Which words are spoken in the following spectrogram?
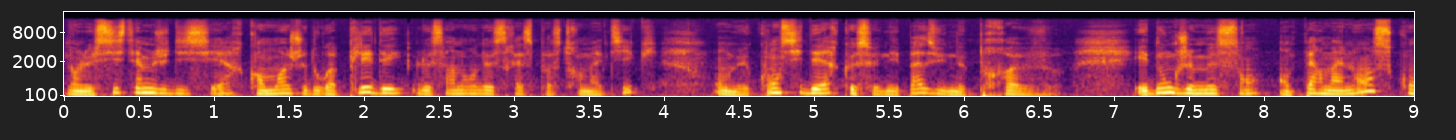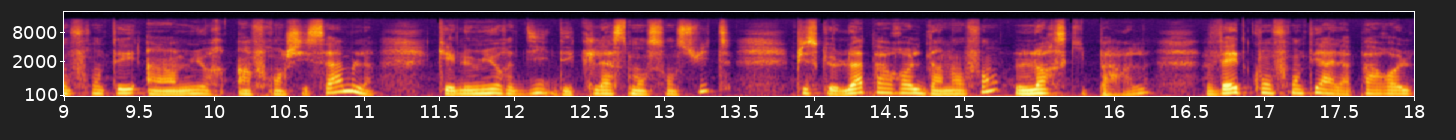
Dans le système judiciaire, quand moi je dois plaider le syndrome de stress post-traumatique, on me considère que ce n'est pas une preuve. Et donc je me sens en permanence confronté à un mur infranchissable, qui est le mur dit des classements sans suite, puisque la parole d'un enfant, lorsqu'il parle, va être confrontée à la parole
